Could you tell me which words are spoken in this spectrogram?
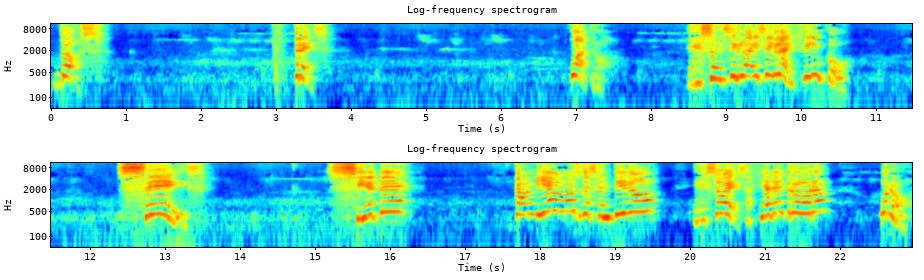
2, 3, 4, eso es, siglo ahí, siglo ahí. Cinco. Seis. Siete. Cambiamos de sentido. Eso es, hacia adentro ahora. Uno.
